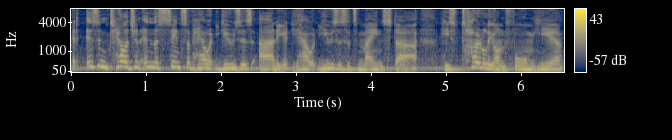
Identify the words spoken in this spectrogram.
it is intelligent in the sense of how it uses Arnie, how it uses its main star. He's totally on form here,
